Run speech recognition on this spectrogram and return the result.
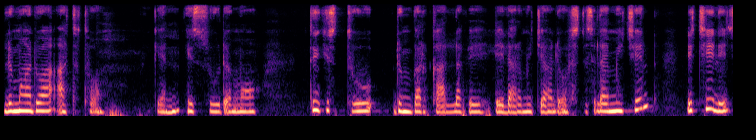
ልማዷ አትቶ ግን እሱ ደግሞ ትዕግስቱ ድንበር ካለፈ ሌላ እርምጃ ሊወስድ ስለሚችል እቺ ልጅ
